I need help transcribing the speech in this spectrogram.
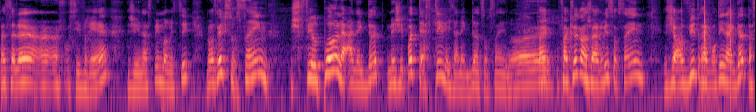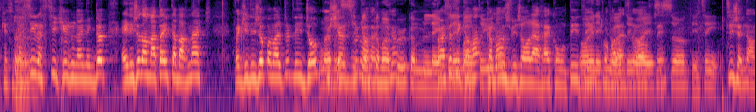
Parce que là, un, un- c'est vrai, j'ai un aspect humoristique, mais on dirait que sur scène, je file pas l'anecdote, mais j'ai pas testé les anecdotes sur scène. Ouais. Fait, fait que là, quand je vais arriver sur scène, j'ai envie de raconter une anecdote parce que c'est facile aussi écrire une anecdote. Elle est déjà dans ma tête, tabarnak. Fait que j'ai déjà pas mal toutes les jokes. Ouais, puis c'est comme, comment comme un peu comme comment, l'implémenter. comment là. je vais genre la raconter, tu sais, Ouais, pour la ouais, sais. c'est ça. Puis tu sais. Je n'en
